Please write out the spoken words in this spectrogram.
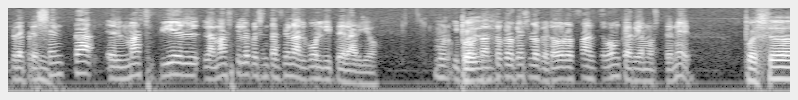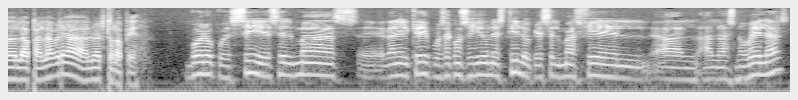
representa el más fiel, la más fiel representación al Bond literario. Bueno, Y por pues, tanto creo que es lo que todos los fans de Bond querríamos tener. pues cedo la palabra a Alberto López. Bueno, pues sí, es el más... eh, Daniel Craig pues ha conseguido un estilo que es el más fiel al- a, las novelas,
